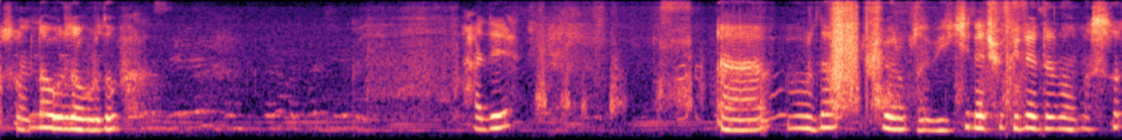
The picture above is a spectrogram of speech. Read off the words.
Sonra burada vurdum. Hadi. Ee, burada düşüyorum tabii ki de çünkü neden olmasın.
